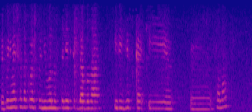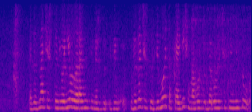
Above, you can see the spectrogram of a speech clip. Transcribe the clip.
Вы понимаете, что такое, что у него на столе всегда была и редиска, и э, салат? Это значит, что у него не было разницы между... Вы знаете, что зимой такая вещь, она может быть дороже чуть ли не золота.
